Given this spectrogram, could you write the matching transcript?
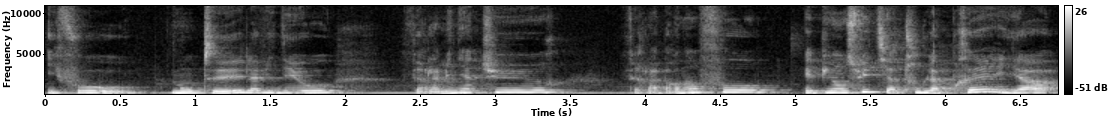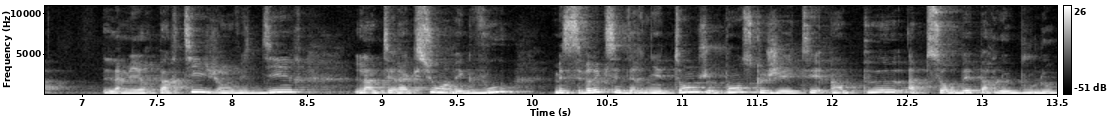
il faut monter la vidéo, faire la miniature, faire la barre d'infos. Et puis ensuite, il y a tout l'après, il y a la meilleure partie, j'ai envie de dire, l'interaction avec vous. Mais c'est vrai que ces derniers temps, je pense que j'ai été un peu absorbée par le boulot.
